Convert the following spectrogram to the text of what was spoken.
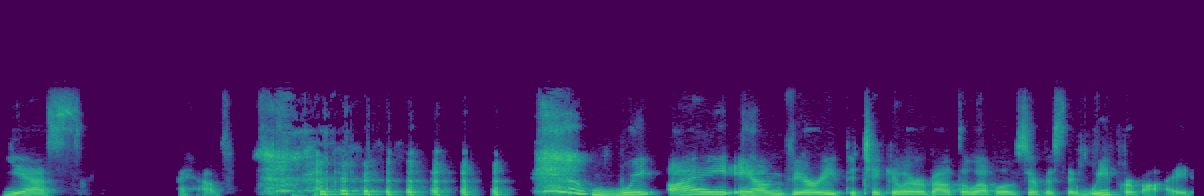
Yes, I have. we I am very particular about the level of service that we provide.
